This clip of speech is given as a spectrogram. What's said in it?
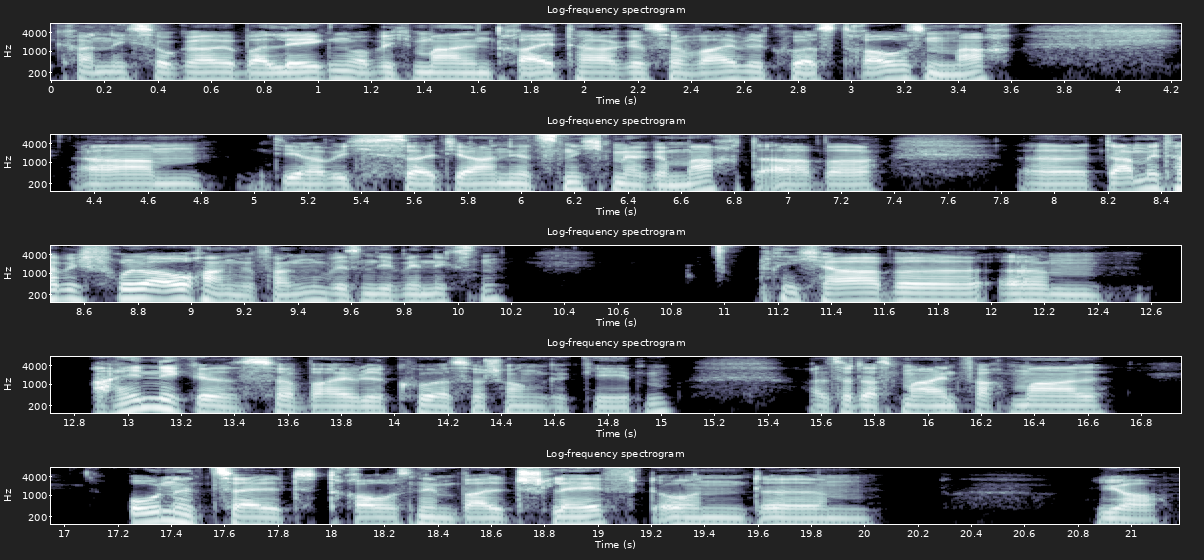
kann ich sogar überlegen, ob ich mal einen drei Tage Survival-Kurs draußen mache. Ähm, die habe ich seit Jahren jetzt nicht mehr gemacht, aber äh, damit habe ich früher auch angefangen, wissen die wenigsten. Ich habe ähm, einige Survival-Kurse schon gegeben. Also, dass man einfach mal ohne Zelt draußen im Wald schläft und ähm, ja,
